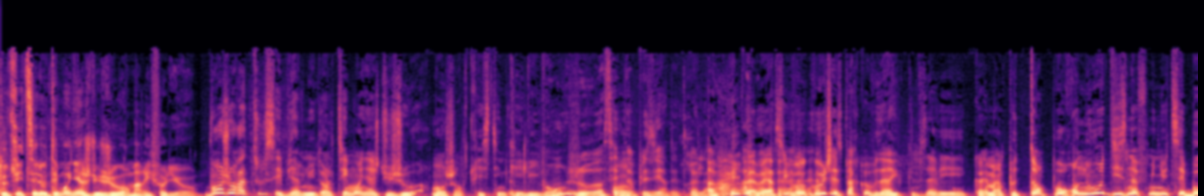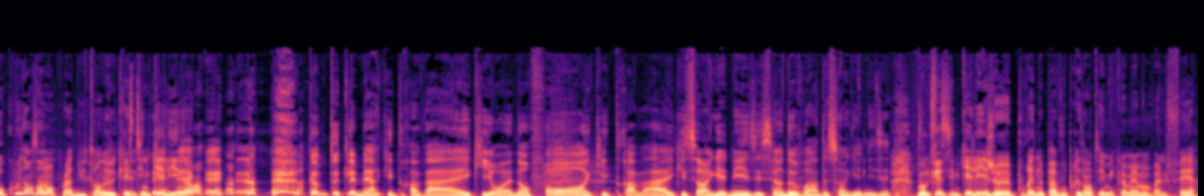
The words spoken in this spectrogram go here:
Tout de suite, c'est le témoignage du jour, Marie Folio. Bonjour à tous et bienvenue dans le témoignage du jour. Bonjour Christine Kelly. Bonjour, c'est Oh. un plaisir d'être là. Ah oui, bah merci beaucoup. J'espère que vous avez, vous avez quand même un peu de temps pour nous. 19 minutes, c'est beaucoup dans un emploi du temps de Christine Kelly, non Comme toutes les mères qui travaillent, qui ont un enfant, qui travaillent, qui s'organisent, et c'est un devoir de s'organiser. Bon, Christine Kelly, je pourrais ne pas vous présenter, mais quand même, on va le faire.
